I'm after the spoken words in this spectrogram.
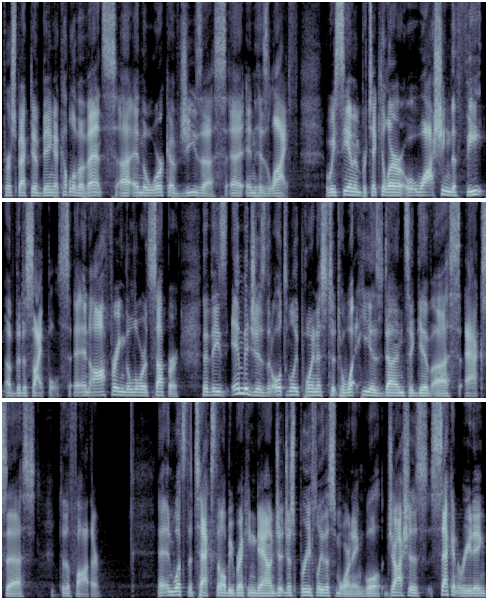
perspective being a couple of events uh, in the work of Jesus uh, in his life. We see him in particular washing the feet of the disciples and offering the Lord's Supper. That these images that ultimately point us to, to what he has done to give us access to the Father. And what's the text that I'll be breaking down just briefly this morning? Well, Josh's second reading,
